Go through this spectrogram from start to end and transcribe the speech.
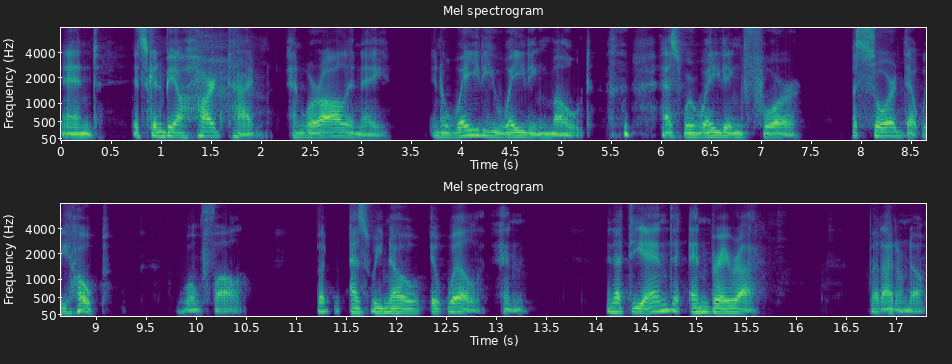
And it's going to be a hard time. And we're all in a in a weighty waiting mode as we're waiting for a sword that we hope won't fall. But as we know, it will. And and at the end, Ein Brera. But I don't know.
